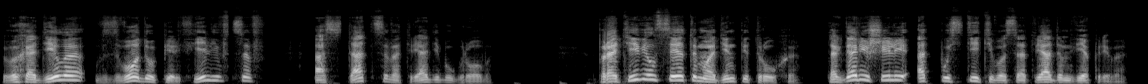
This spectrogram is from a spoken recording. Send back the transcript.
Выходило взводу перфильевцев остаться в отряде Бугрова. Противился этому один Петруха. Тогда решили отпустить его с отрядом Вепрева,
